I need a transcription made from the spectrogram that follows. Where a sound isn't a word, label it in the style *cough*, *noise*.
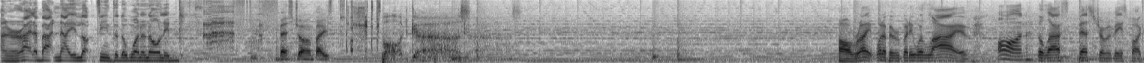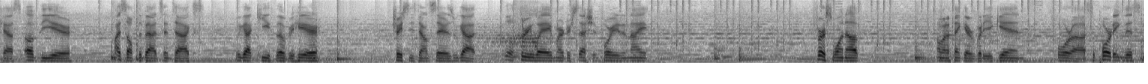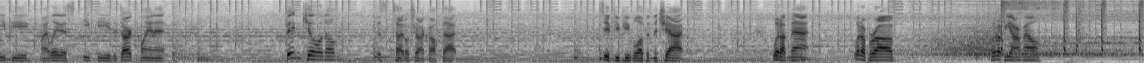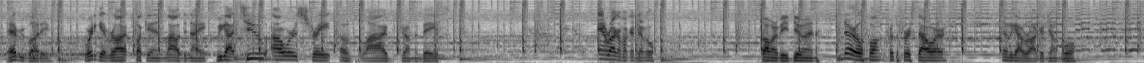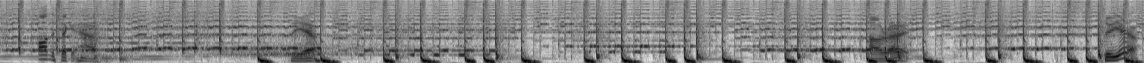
And right about now, you're locked into the one and only best drum and bass podcast. All right, what up, everybody? We're live on the last best drum and bass podcast of the year. Myself, the bad syntax. We got Keith over here. Tracy's downstairs. We got a little three-way murder session for you tonight. First one up. I want to thank everybody again for uh, supporting this EP, my latest EP, The Dark Planet. Been killing them. This is the title track off that. See a few people up in the chat. What up, Matt? What up, Rob? What up, Yarmel? Everybody. We're gonna get ro- fucking loud tonight. We got two hours straight of live drum and bass. And rock and fucking jungle. So I'm gonna be doing Neurofunk for the first hour. Then we got Ragga Jungle on the second half. So yeah. All right. So yeah.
